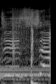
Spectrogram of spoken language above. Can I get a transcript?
decide.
